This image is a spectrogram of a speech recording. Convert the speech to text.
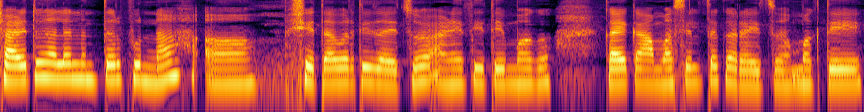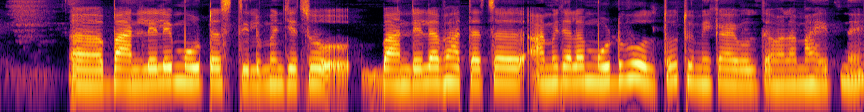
शाळेतून आल्यानंतर पुन्हा शेतावरती जायचो आणि तिथे मग काय काम असेल तर करायचं. मग ते बांधलेले मूठ असतील म्हणजे जो बांधलेला भाताचा आम्ही त्याला मूठ बोलतो तुम्ही काय बोलता मला माहीत नाही.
